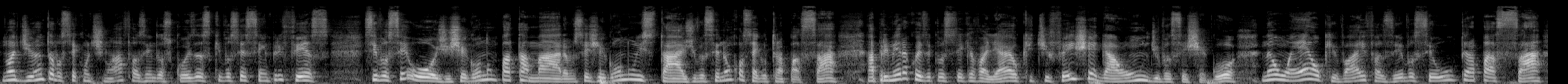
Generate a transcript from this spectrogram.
não adianta você continuar fazendo as coisas que você sempre fez. Se você hoje chegou num patamar, você chegou num estágio você não consegue ultrapassar, a primeira coisa que você tem que avaliar é o que te fez chegar onde você chegou, não é o que vai fazer você ultrapassar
